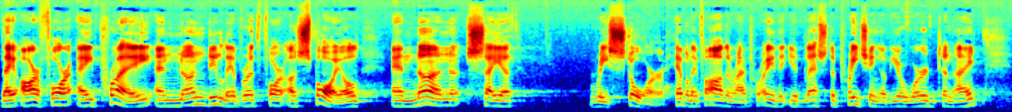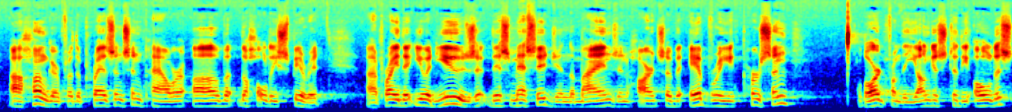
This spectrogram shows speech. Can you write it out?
They are for a prey, and none delivereth for a spoil, and none saith, Restore. Heavenly Father, I pray that you'd bless the preaching of your word tonight. A hunger for the presence and power of the Holy Spirit. I pray that you would use this message in the minds and hearts of every person, Lord, from the youngest to the oldest,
